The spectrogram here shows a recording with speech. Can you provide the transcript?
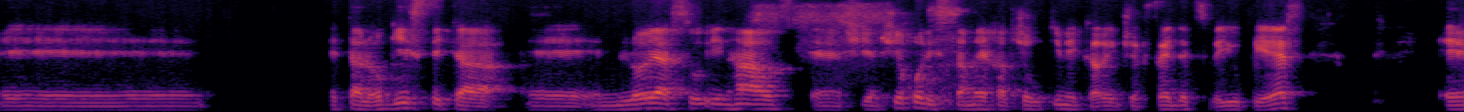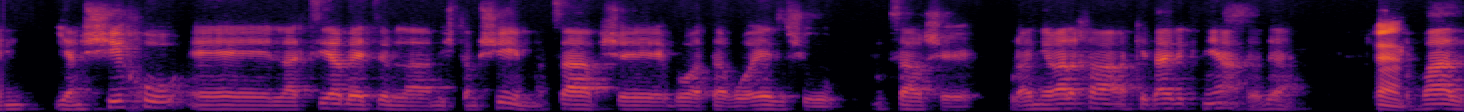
אה, את הלוגיסטיקה הם לא יעשו in-house, שימשיכו להסתמך על שירותים יקרים של פדקס ו-UPS ימשיכו אה, להציע בעצם למשתמשים מצב שבו אתה רואה איזשהו מוצר שאולי נראה לך כדאי לקנייה, אתה יודע, כן. אבל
